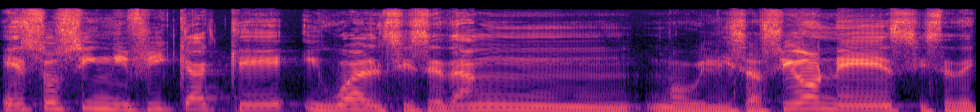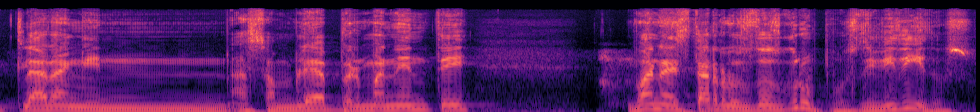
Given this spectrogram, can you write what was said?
Eso significa que igual si se dan movilizaciones, si se declaran en asamblea permanente, van a estar los dos grupos divididos.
